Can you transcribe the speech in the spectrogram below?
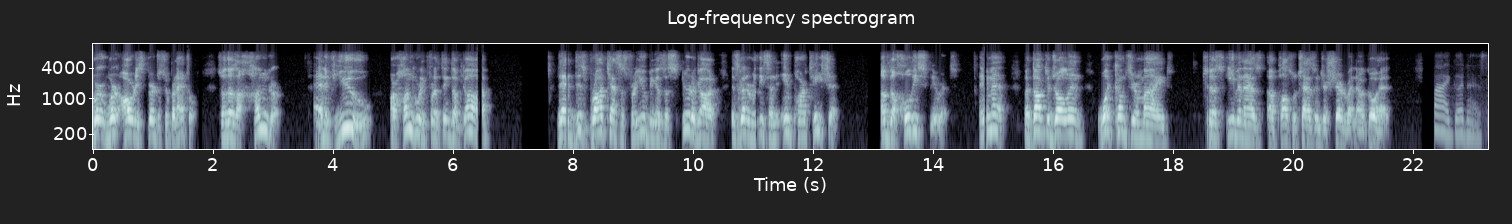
We're we're already spiritual, supernatural. So there's a hunger. And if you are hungering for the things of God, then this broadcast is for you because the Spirit of God is going to release an impartation of the Holy Spirit. Amen. But Dr. Jolyn, what comes to your mind, just even as Apostle Chasm just shared right now? Go ahead. My goodness.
